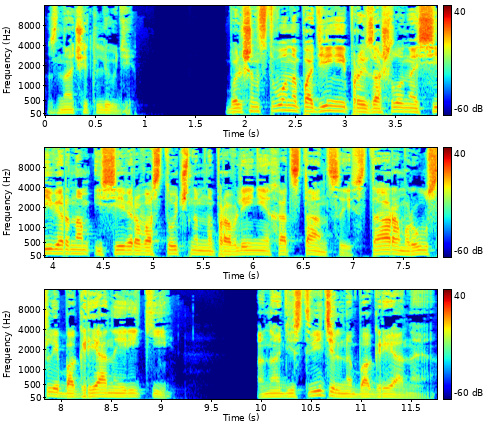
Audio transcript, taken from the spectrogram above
значит «люди». Большинство нападений произошло на северном и северо-восточном направлениях от станции, в старом русле Багряной реки. Она действительно багряная?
